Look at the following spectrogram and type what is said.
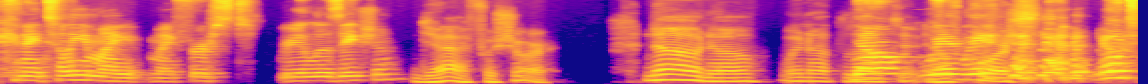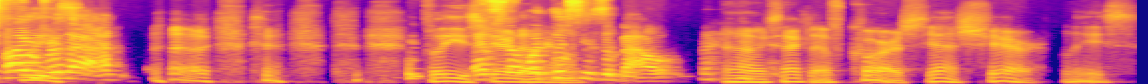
can I tell you my my first realization? Yeah, for sure. No, no, we're not no allowed to. wait of wait course. no time for that please that's not that what this is about Oh, exactly. Of course. Yeah, share, please.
